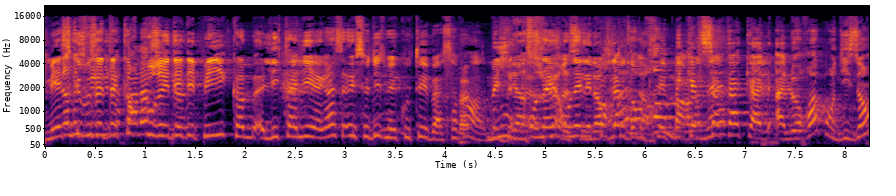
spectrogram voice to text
Mais est-ce que vous êtes d'accord pour aider des pays comme l'Italie et la Grèce? Ils se disent, mais écoutez, bah, ça bah, va, mais on, est, les portes d'entrée Mais qu'elle s'attaque à, à l'Europe en disant,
